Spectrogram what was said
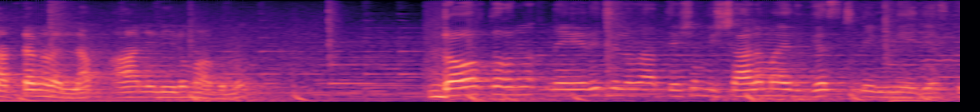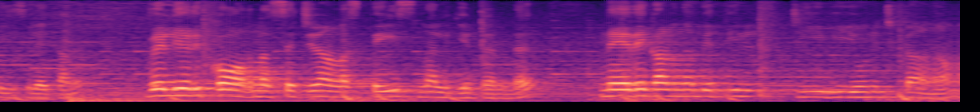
ചട്ടങ്ങളെല്ലാം ആനലിയിലുമാകുന്നു. ഡോർ തുറന്ന് നേരെ ചെല്ലുന്ന അത്യാവശ്യം വിശാലമായ ഒരു ഗസ്റ്റ് ലിവിങ് ഏരിയ സ്പേസിലേക്കാണ് വലിയൊരു കോർണർ സെറ്റിനുള്ള സ്പേസ് നൽകിയിട്ടുണ്ട്. നേരെ കാണുന്ന ഭിത്തിയിൽ ടി വി യൂണിറ്റ് കാണാം.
